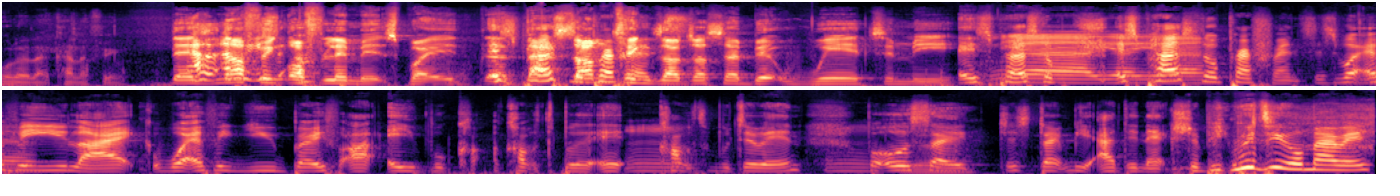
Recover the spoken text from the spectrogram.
all of that kind of thing? There's I- I mean, nothing off limits, but it, it's that, personal some things are just a bit weird to me. It's personal. Yeah, yeah, it's yeah. personal preference. It's whatever Yeah. you like, whatever you both are able, comfortable, Mm. comfortable doing. But also, just don't be adding extra people to your marriage.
